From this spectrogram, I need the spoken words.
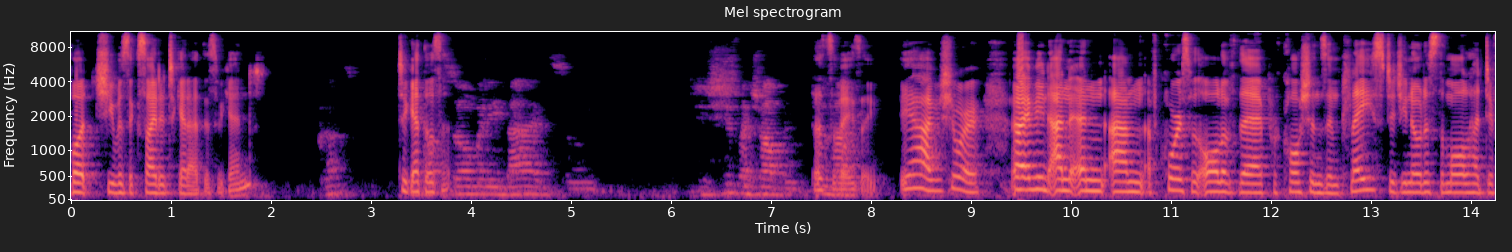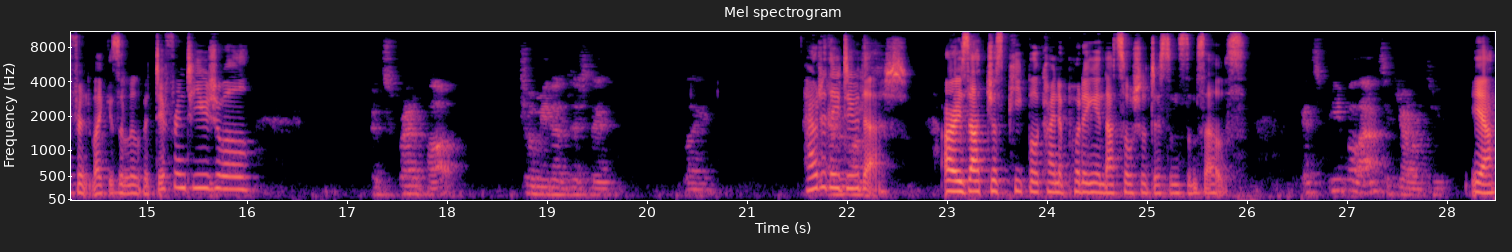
but she was excited to get out this weekend to get those. so many bags. So she, she just went shopping. That's amazing. Yeah, I'm sure. I mean, and and um, of course, with all of the precautions in place, did you notice the mall had different? Like, is a little bit different to usual? It's spread apart, two meters distant. Like How do they do that? Or is that just people kind of putting in that social distance themselves? it's people and security. Yeah,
